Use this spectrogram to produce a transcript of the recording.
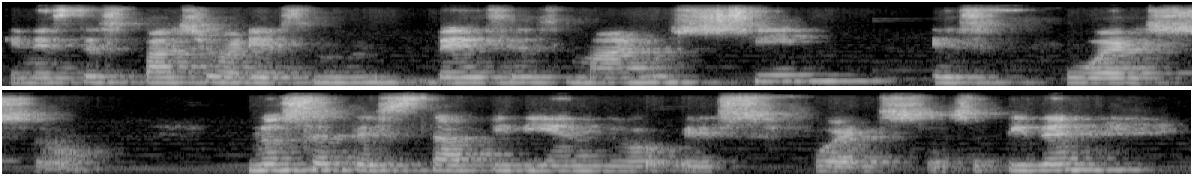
en este espacio varias veces, Manu, sin esfuerzo. no se te está pidiendo esfuerzo, se piden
